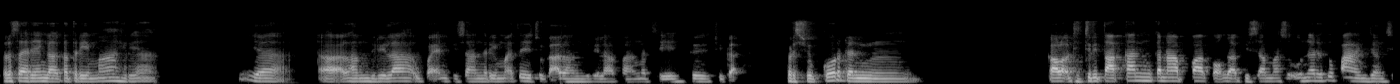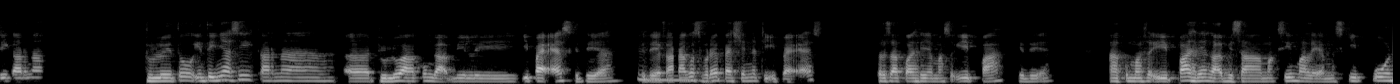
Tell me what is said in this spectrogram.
Terus akhirnya nggak keterima, akhirnya ya alhamdulillah UPN bisa nerima itu ya juga alhamdulillah banget sih. Itu juga bersyukur dan kalau diceritakan kenapa kok nggak bisa masuk UNER itu panjang sih karena dulu itu intinya sih karena uh, dulu aku nggak milih IPS gitu ya gitu ya karena aku hmm. sebenarnya passionnya di IPS terus aku akhirnya masuk IPA gitu ya aku masuk IPA akhirnya nggak bisa maksimal ya meskipun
